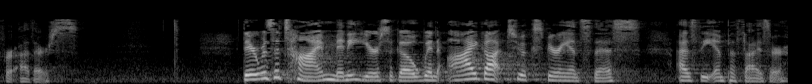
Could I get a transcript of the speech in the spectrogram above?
for others. There was a time many years ago when I got to experience this as the empathizer.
